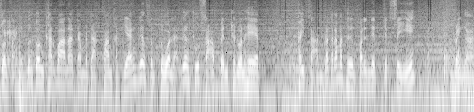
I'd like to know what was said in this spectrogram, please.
ส่วนสาเหตุเบื้องต้นคาดว่าน่าจะมาจากความขัดแย้งเรื่องส่วนตัวและเรื่องชู้สาวเป็นชนวนเหตุไพศาลรัตนบันเทิงประเด็นเด็ดเจ็ดสีรายงาน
